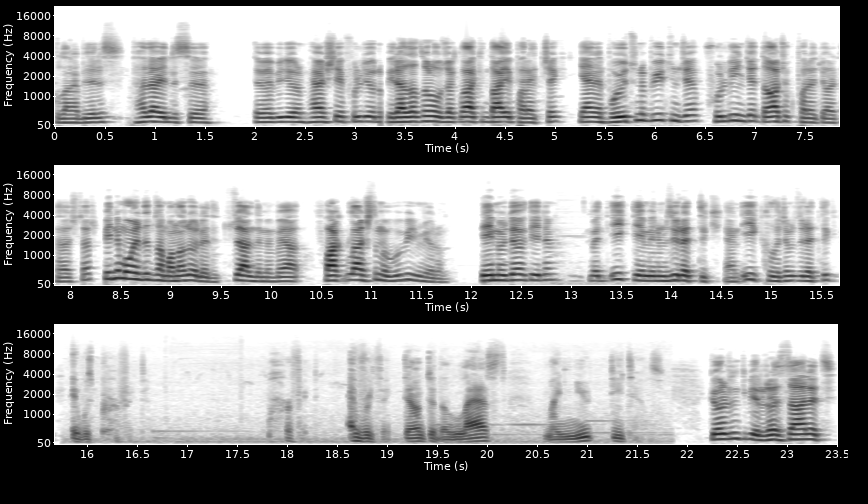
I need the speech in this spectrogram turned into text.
Kullanabiliriz. Hadi hayırlısı. Dövebiliyorum. Her şeyi fullliyorum. Biraz daha zor olacak lakin daha iyi para edecek. Yani boyutunu büyütünce, fullleyince daha çok para ediyor arkadaşlar. Benim oynadığım zamanlarda öyleydi. Düzeldi mi veya farklılaştı mı bu bilmiyorum. Demir döv diyelim ve ilk demirimizi ürettik. Yani ilk kılıcımızı ürettik. It was perfect. Perfect. Everything, down to the last minute details. Gördüğünüz gibi rezalet,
